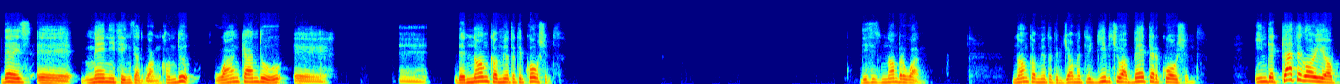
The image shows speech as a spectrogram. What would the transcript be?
there is uh, many things that one can do. One can do uh, uh the non-commutative quotient. This is number one. Non-commutative geometry gives you a better quotient. In the category of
